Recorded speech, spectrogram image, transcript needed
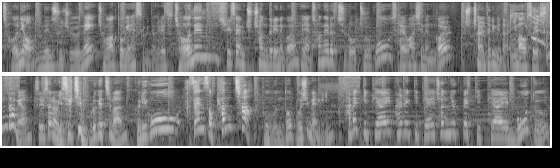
전혀 없는 수준의 정확도긴 했습니다. 그래서 저는 실사용 추천드리는 건 그냥 1000Hz로 두고 사용하시는 걸 추천을 드립니다. 이 마우스를 쓴다면 쓸 사람 있을지 모르겠지만 그리고 센서 편차 부분도 보시면은 400dpi, 800dpi, 1600dpi 모두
